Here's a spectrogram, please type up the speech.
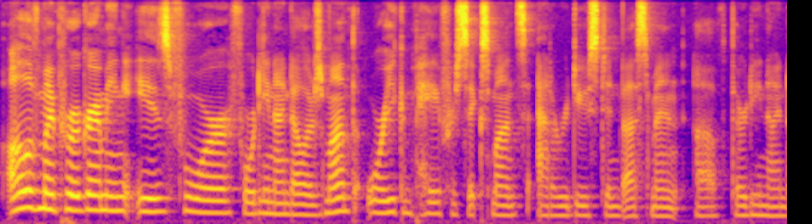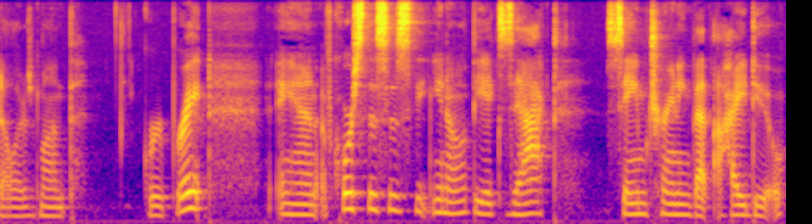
All of my programming is for $49 a month, or you can pay for six months at a reduced investment of $39 a month group rate. And of course, this is the, you know, the exact same training that I do.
